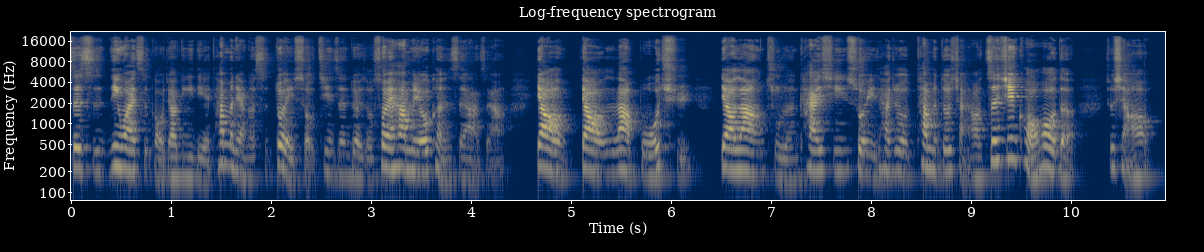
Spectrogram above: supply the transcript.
这只另外一只狗叫莉莉，他们两个是对手，竞争对手，所以他们有可能是样，这样要要让博取，要让主人开心，所以他就他们都想要争先恐后的，就想要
